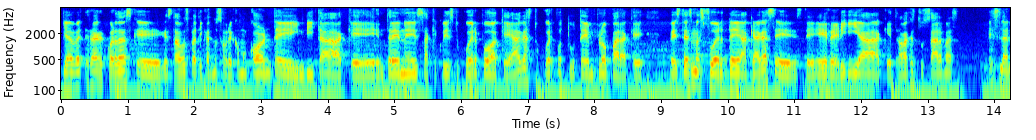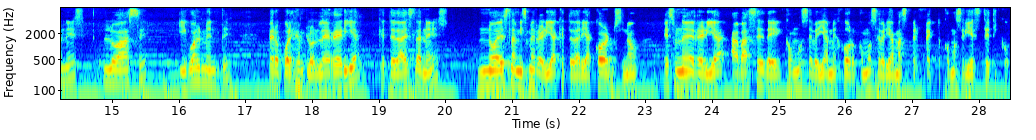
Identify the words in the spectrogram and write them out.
ya recuerdas que estábamos platicando sobre cómo Korn te invita a que entrenes, a que cuides tu cuerpo, a que hagas tu cuerpo tu templo para que estés más fuerte, a que hagas este, herrería, a que trabajes tus armas. Slanesh lo hace igualmente, pero por ejemplo, la herrería que te da Slanesh no es la misma herrería que te daría Korn, sino es una herrería a base de cómo se vería mejor, cómo se vería más perfecto, cómo sería estético.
